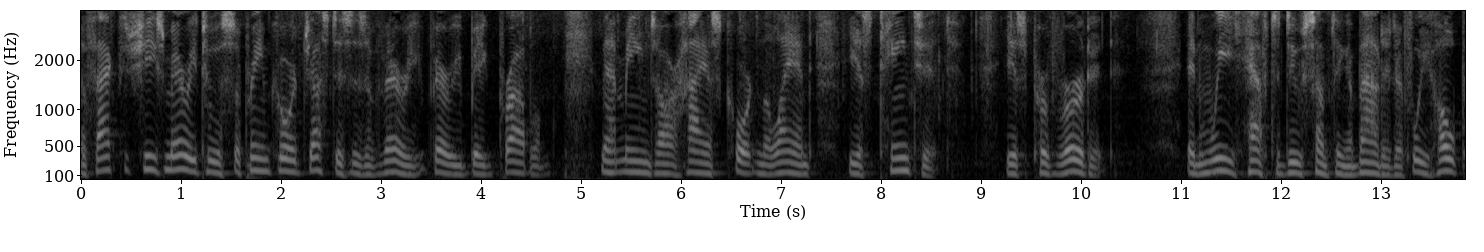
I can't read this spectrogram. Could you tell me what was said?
the fact that she's married to a Supreme Court justice is a very, very big problem. That means our highest court in the land is tainted, is perverted, and we have to do something about it if we hope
